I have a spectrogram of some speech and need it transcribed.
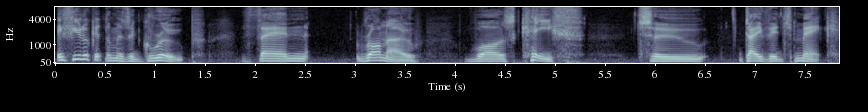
if you look at them as a group, then Ronno was Keith to David's Mick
